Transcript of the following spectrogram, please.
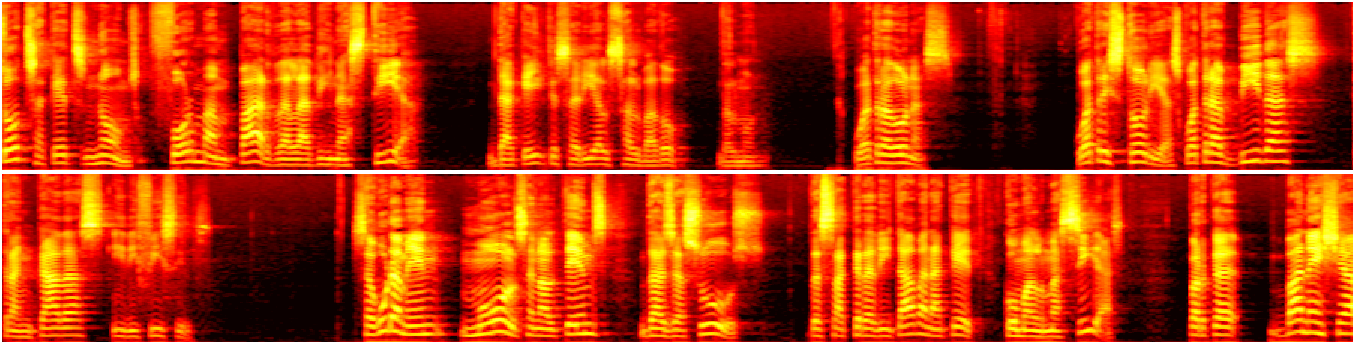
Tots aquests noms formen part de la dinastia d'aquell que seria el salvador del món. Quatre dones, quatre històries, quatre vides trencades i difícils. Segurament molts en el temps de Jesús desacreditaven aquest com el Messias, perquè va néixer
